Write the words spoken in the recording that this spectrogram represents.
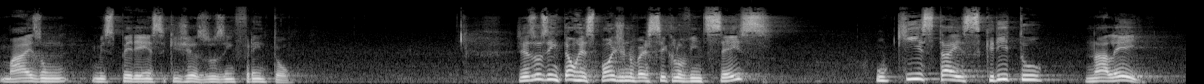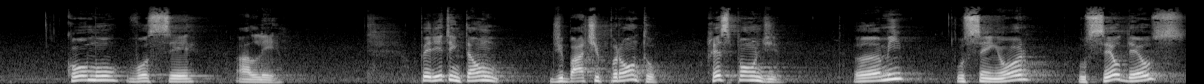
mais um, uma experiência que Jesus enfrentou. Jesus então responde no versículo 26: O que está escrito na lei? Como você a lê? O perito então, de bate pronto, responde: Ame o Senhor o seu Deus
